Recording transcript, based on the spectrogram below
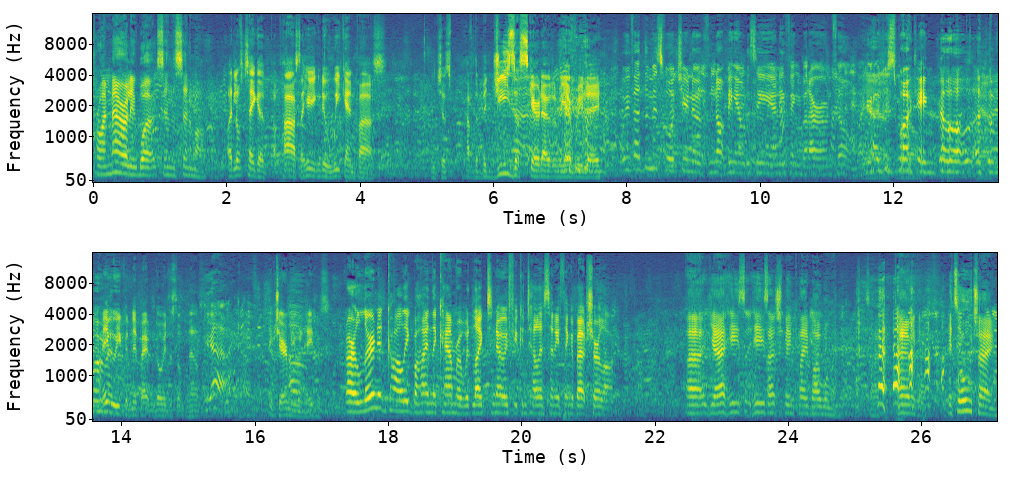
primarily works in the cinema. I'd love to take a, a pass. I hear you can do a weekend pass and just have the bejesus scared out of me every day. We've had the misfortune of not being able to see anything but our own film. Like, I'm just working a lot at the moment. Maybe we could nip out and go into something else. Yeah. I think Jeremy would um, hate us. Our learned colleague behind the camera would like to know if you can tell us anything about Sherlock. Uh, yeah, he's, he's actually being played by a woman. So there we go. It's all changed.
